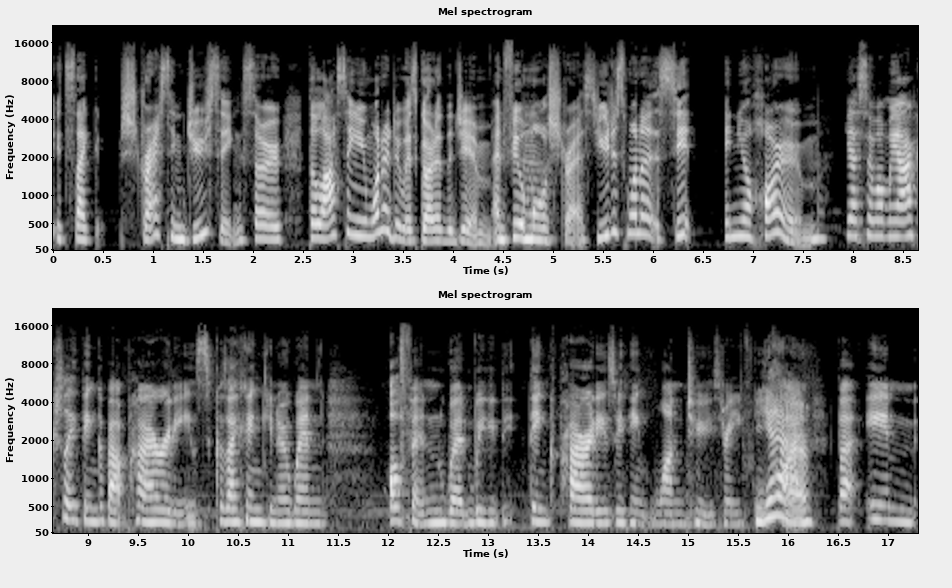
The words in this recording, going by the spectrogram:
It's like stress inducing. So the last thing you want to do is go to the gym and feel more stressed. You just want to sit in your home. Yeah, so when we actually think about priorities, because I think, you know, when often when we think priorities, we think one, two, three, four, Yeah. five. But in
